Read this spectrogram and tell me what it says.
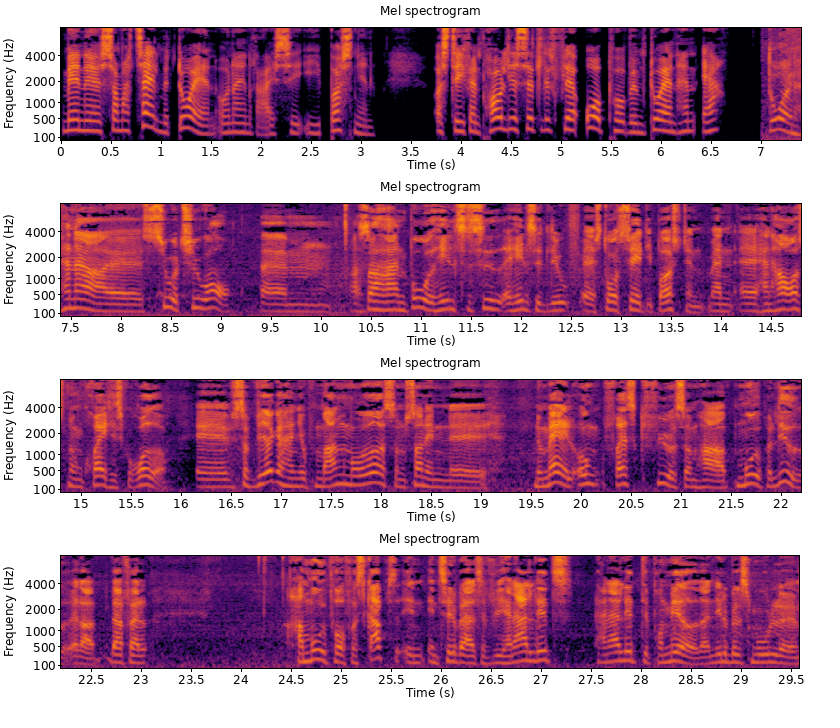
men øh, som har talt med Dorian under en rejse i Bosnien. Og Stefan, prøv lige at sætte lidt flere ord på, hvem Dorian han er. Dorian han er øh, 27 år, øhm, og så har han boet hele, sit, tid, øh, hele sit liv øh, stort set i Bosnien, men øh, han har også nogle kroatiske rødder. Øh, så virker han jo på mange måder som sådan en øh, normal, ung, frisk fyr, som har mod på livet, eller i hvert fald har mod på at få skabt en, en tilværelse, fordi han er lidt, han er lidt deprimeret, og en lille smule øh,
